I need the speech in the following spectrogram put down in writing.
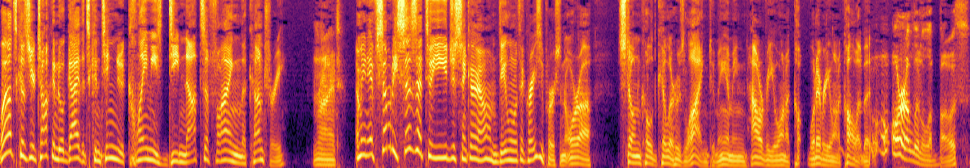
Well, it's because you're talking to a guy that's continuing to claim he's denazifying the country. Right. I mean, if somebody says that to you, you just think, oh, I'm dealing with a crazy person or a stone cold killer who's lying to me. I mean, however you want to, call, whatever you want to call it, but or a little of both.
